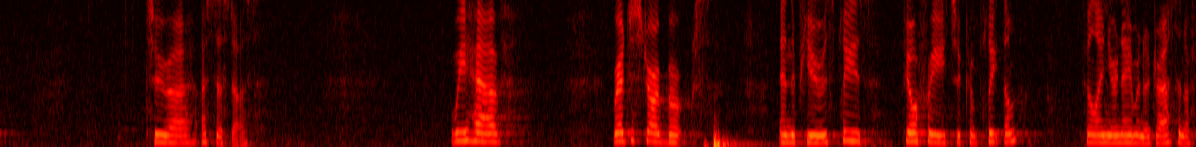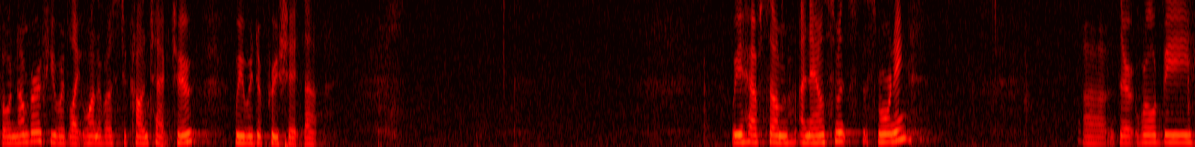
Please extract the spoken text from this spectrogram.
to uh, assist us. We have registrar books in the pews. Please feel free to complete them. Fill in your name and address and a phone number if you would like one of us to contact you. We would appreciate that. We have some announcements this morning. Uh, there will be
